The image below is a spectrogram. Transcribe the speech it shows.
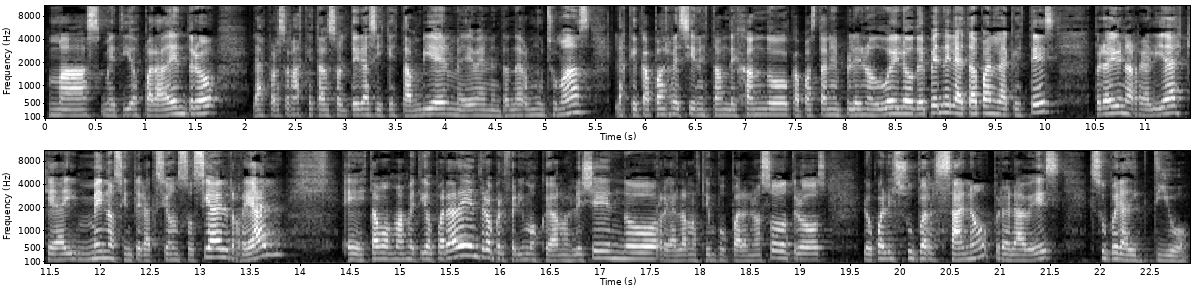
más metidos para adentro. Las personas que están solteras y que están bien me deben entender mucho más. Las que capaz recién están dejando, capaz están en pleno duelo. Depende de la etapa en la que estés, pero hay una realidad es que hay menos interacción social real. Eh, estamos más metidos para adentro, preferimos quedarnos leyendo, regalarnos tiempo para nosotros, lo cual es súper sano, pero a la vez súper adictivo.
